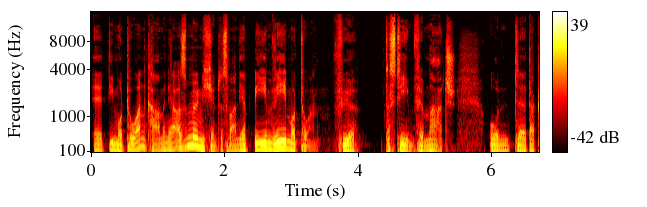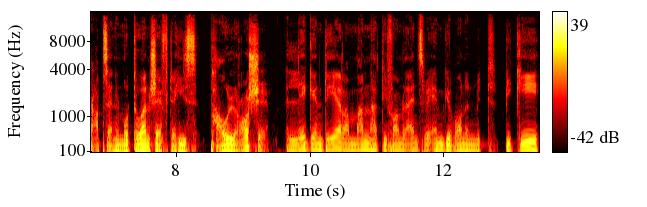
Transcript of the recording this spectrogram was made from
äh, die Motoren kamen ja aus München. Das waren ja BMW-Motoren für das Team, für March. Und äh, da gab es einen Motorenchef, der hieß Paul Rosche legendärer Mann, hat die Formel 1 WM gewonnen mit Piquet,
